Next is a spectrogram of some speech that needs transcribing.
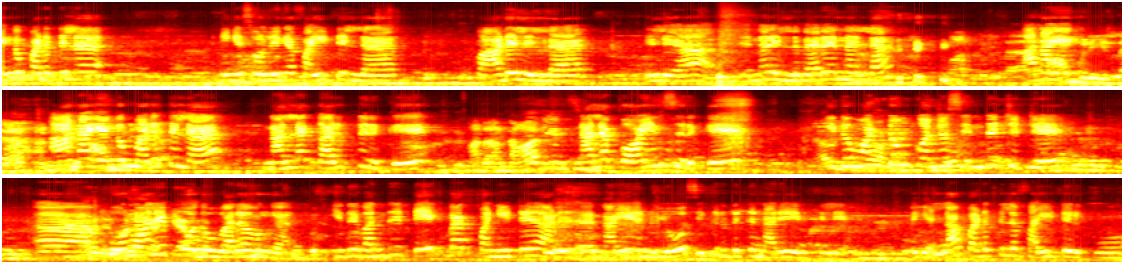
எங்க படத்துல நீங்க சொல்றீங்க ஃபைட் இல்ல பாடல் இல்ல இல்லையா? என்ன இல்ல வேற என்ன இல்ல? ஆனா எங்க ஆனா எங்க படத்துல நல்ல கருத்து இருக்கு அது அந்த ஆடியன்ஸ் நல்ல பாயிண்ட்ஸ் இருக்கு. இது மட்டும் கொஞ்சம் சிந்திச்சுட்டு போனாலே போதும் வரவங்க. இது வந்து டேக் பேக் பண்ணிட்டு அடு- நிறைய யோசிக்கிறதுக்கு நிறைய இருக்கு இல்லையா? இப்போ எல்லா படத்துல ஃபைட் இருக்கும்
